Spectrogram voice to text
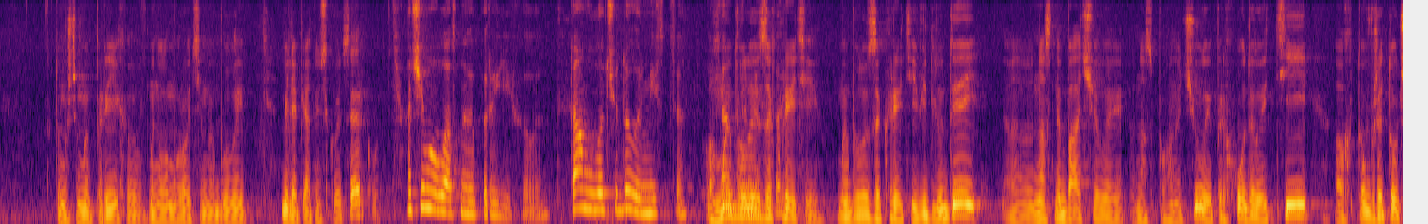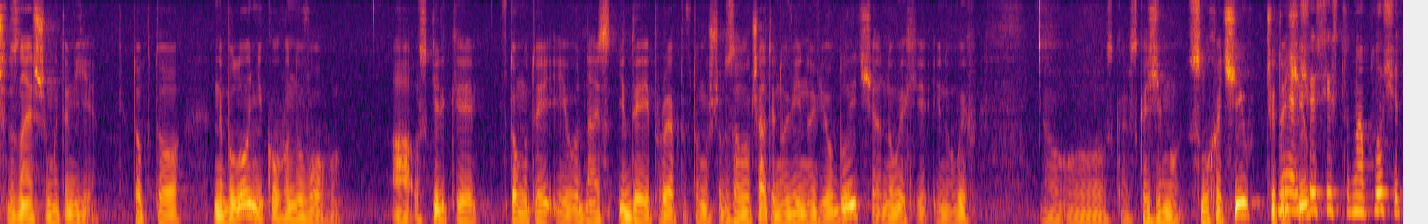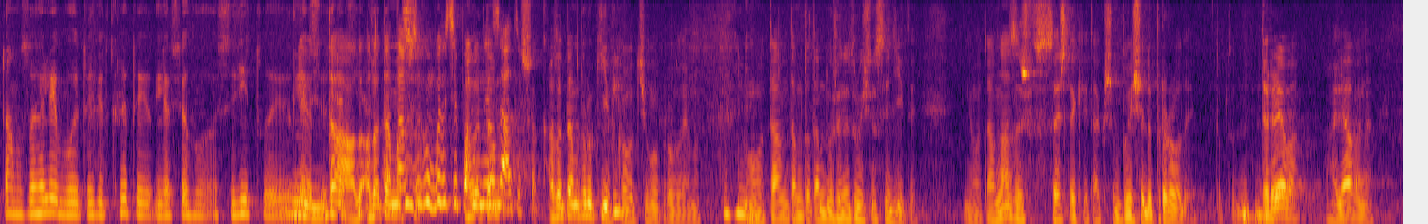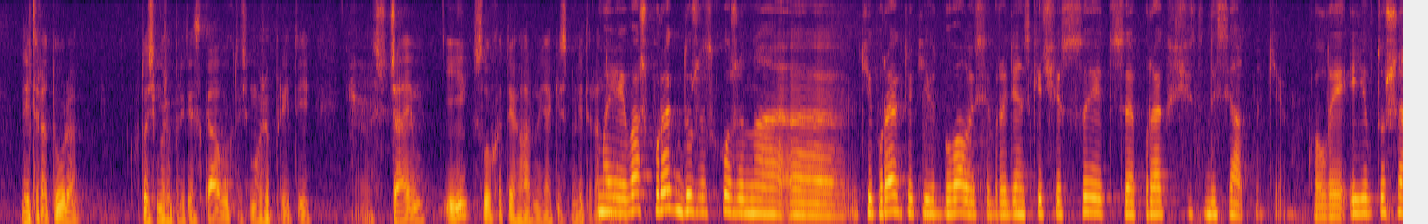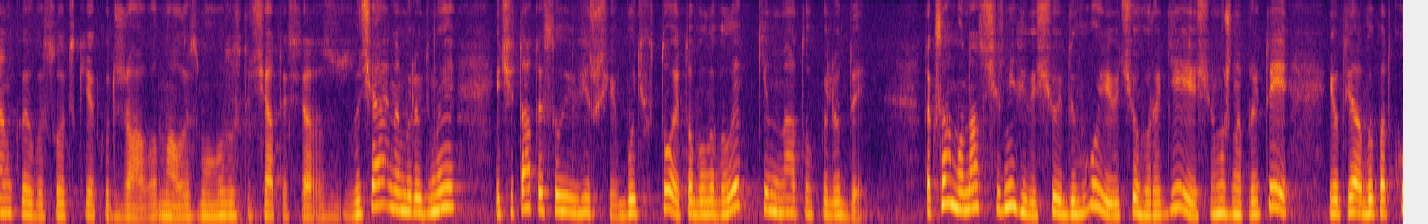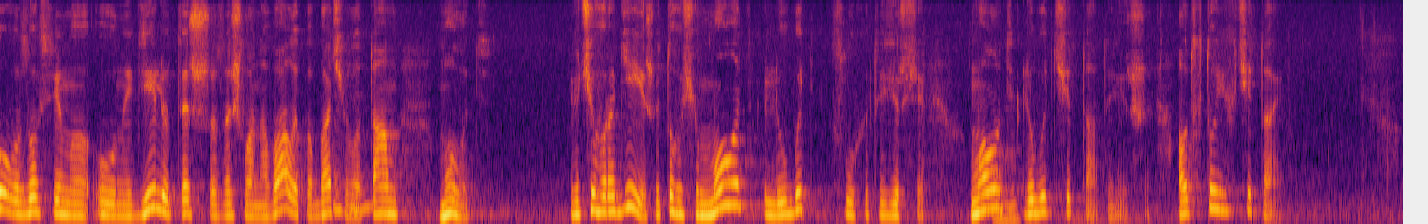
тому що ми переїхали в минулому році, ми були біля П'ятницької церкви. А чому, власне, ви переїхали? Там було чудове місце. Ми були міста. закриті. Ми були закриті від людей, е, нас не бачили, нас погано чули, і приходили ті, е, хто вже точно знає, що ми там є. Тобто не було нікого нового. А оскільки в тому то і одна з ідей проєкту в тому, щоб залучати нові нові обличчя, нових і нових, скажімо, слухачів, Ну, читачів. якщо сісти на площі, там взагалі будете відкритий для всього світу. І для Ні, для да, для але, всіх. але там, буде там ос- загубиться але певний там- затишок. Але там бруківка, от чому проблема. О, там, там, то, там дуже незручно сидіти. От, а в нас же ж все ж таки так, щоб ближче до природи. Тобто дерева, галявина, література. Хтось може прийти з кавою, хтось може прийти е, з чаєм і слухати гарну, якісну літературу. Майя, ваш проект дуже схожий на е, ті проекти, які відбувалися в радянські часи. Це проект шістдесятників, коли і Євтушенко, і Висоцький, і Куджава мали змогу зустрічатися з звичайними людьми і читати свої вірші. Будь-хто, і то були великі натовпи людей. Так само у нас в Чернігові, що й дивує, від чого радіє, що можна прийти. І от я випадково зовсім е, у неділю теж зайшла на вал і побачила там молодь. І Від чого радієш? Від того, що молодь любить слухати вірші, молодь любить читати вірші. А от хто їх читає?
